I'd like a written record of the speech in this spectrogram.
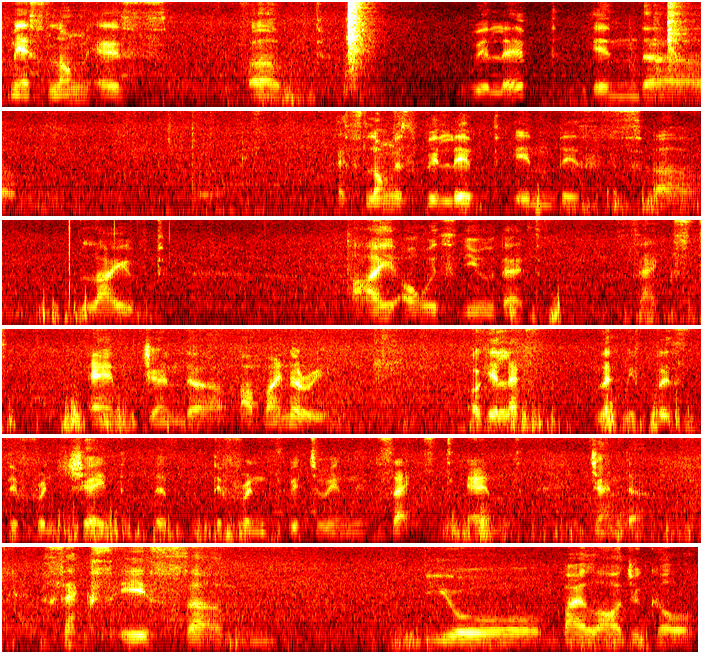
I mean, as long as um, we lived in the, as long as we lived in this um, life, I always knew that sex and gender are binary. Okay, let's let me first differentiate the difference between sex and gender. Sex is um, your biological,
